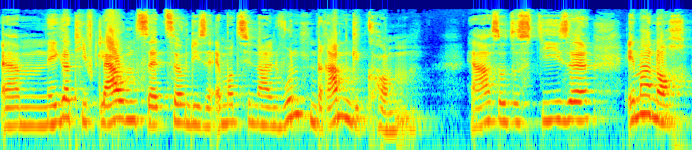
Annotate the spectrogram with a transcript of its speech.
ähm, Negativ-Glaubenssätze und diese emotionalen Wunden drangekommen. Ja, so dass diese immer noch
